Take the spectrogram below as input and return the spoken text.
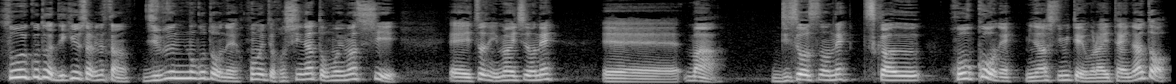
そういうことができる人は皆さん自分のことをね褒めてほしいなと思いますし、えー、ちょっと今一度ね、えー、まあリソースのね使う方向をね見直してみてもらいたいなと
